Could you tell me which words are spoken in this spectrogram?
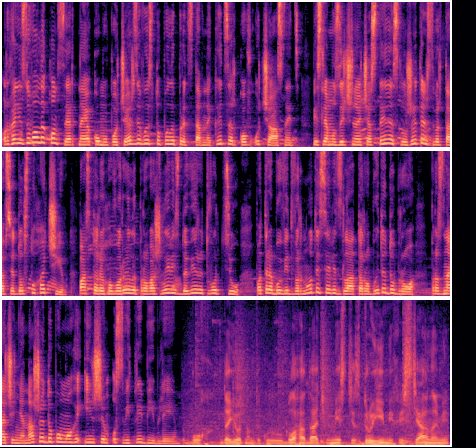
Організували концерт, на якому по черзі виступили представники церков-учасниць. Після музичної частини служитель звертався до слухачів. Пастори говорили про важливість довіри творцю, потребу відвернутися від зла та робити добро, про значення нашої допомоги іншим у світлі Біблії. Бог дает нам такую благодать вместе с другими христианами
